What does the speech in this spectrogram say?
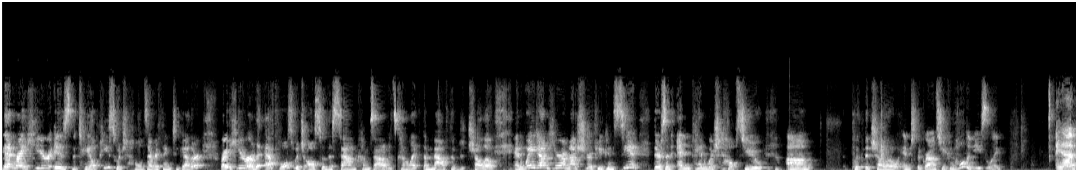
Then right here is the tailpiece, which holds everything together. Right here are the F holes, which also the sound comes out of. It's kind of like the mouth of the cello. And way down here, I'm not sure if you can see it, there's an end pin, which helps you um, put the cello into the ground so you can hold it easily. And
